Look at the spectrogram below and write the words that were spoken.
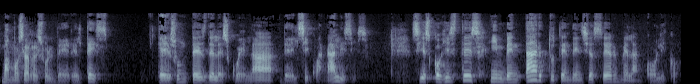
Vamos a resolver el test, que es un test de la escuela del psicoanálisis. Si escogiste inventar, tu tendencia a ser melancólico.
